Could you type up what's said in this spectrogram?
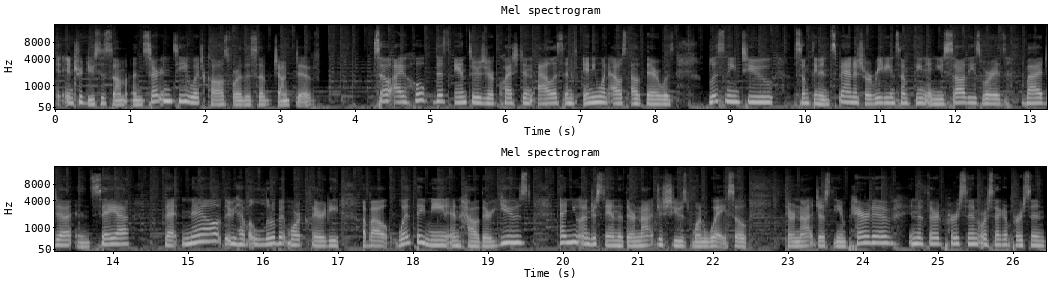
it introduces some uncertainty, which calls for the subjunctive. So, I hope this answers your question, Alice. And if anyone else out there was listening to something in Spanish or reading something and you saw these words, vaya and sea, that now that you have a little bit more clarity about what they mean and how they're used, and you understand that they're not just used one way. So they're not just the imperative in the third person or second person,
